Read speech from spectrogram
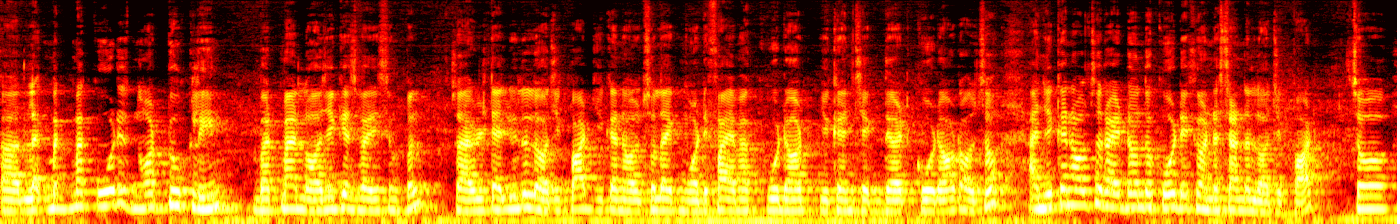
uh, like my, my, code is not too clean but my logic is very simple. So I will tell you the logic part. You can also like modify my code out. You can check that code out also. And you can also write down the code if you understand the logic part. So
